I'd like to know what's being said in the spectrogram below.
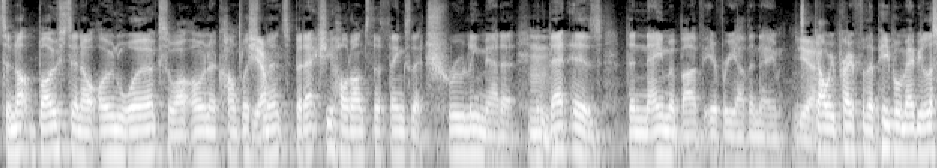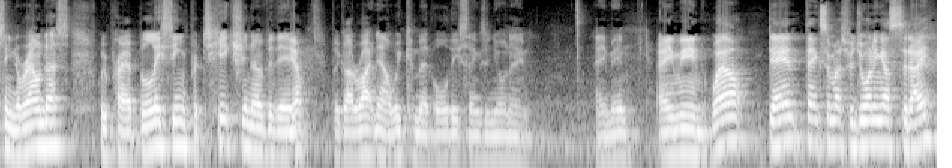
to not boast in our own works or our own accomplishments, but actually hold on to the things that truly matter. And that is the name above every other name. Mm. Yeah. God, we pray for the people maybe listening around us. We pray a blessing, protection over them. Yep. But God, right now we commit all these things in your name. Amen. Amen. Well, Dan, thanks so much for joining us today.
